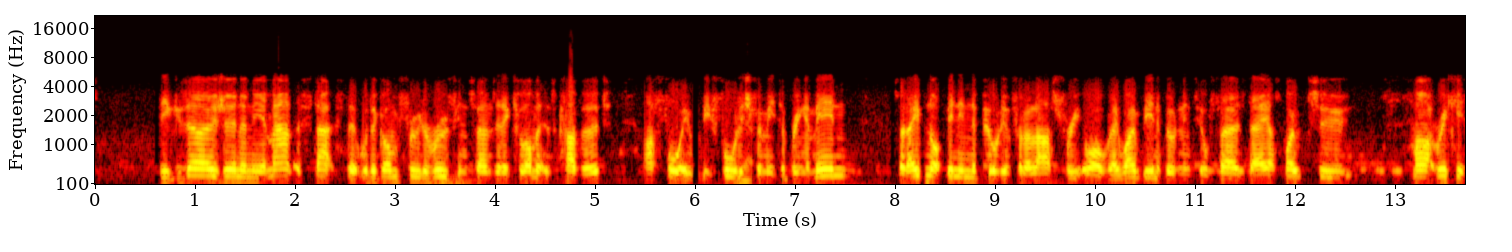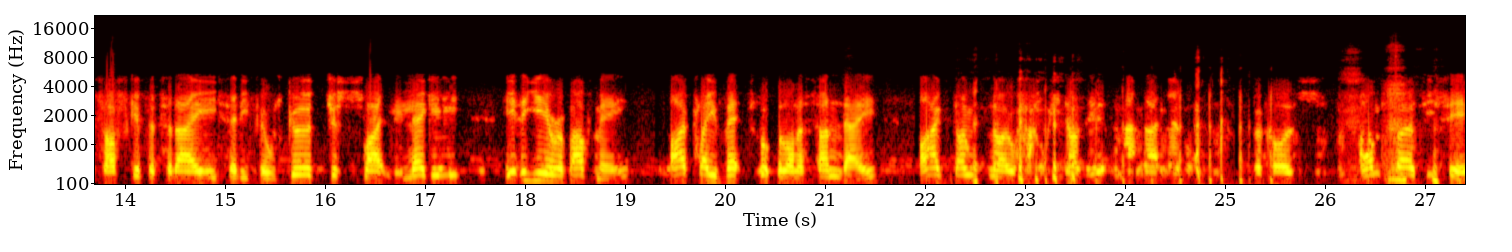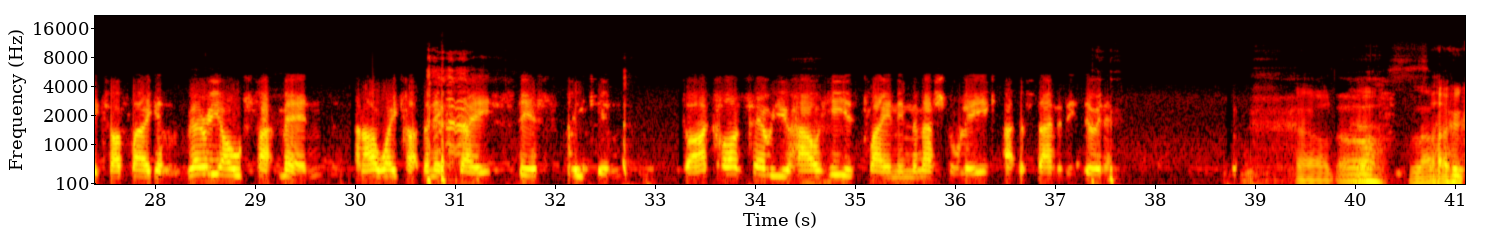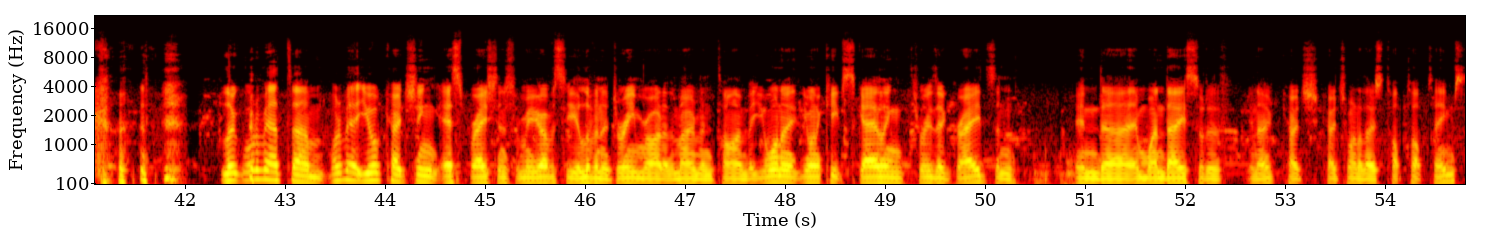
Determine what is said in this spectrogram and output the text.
the exertion and the amount of stats that would have gone through the roof in terms of their kilometres covered, I thought it would be foolish yeah. for me to bring them in. So they've not been in the building for the last three, well, they won't be in the building until Thursday. I spoke to Mark Ricketts, our skipper, today. He said he feels good, just slightly leggy. He's a year above me. I play vets football on a Sunday. I don't know how he does it at that level because I'm 36. I play against very old fat men and I wake up the next day stiff, aching. So I can't tell you how he is playing in the National League at the standard he's doing it. Oh, oh so good. Luke, what about um, what about your coaching aspirations from you? Obviously, you're living a dream right at the moment in time, but you want to you want to keep scaling through the grades and and uh, and one day sort of you know coach coach one of those top top teams.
